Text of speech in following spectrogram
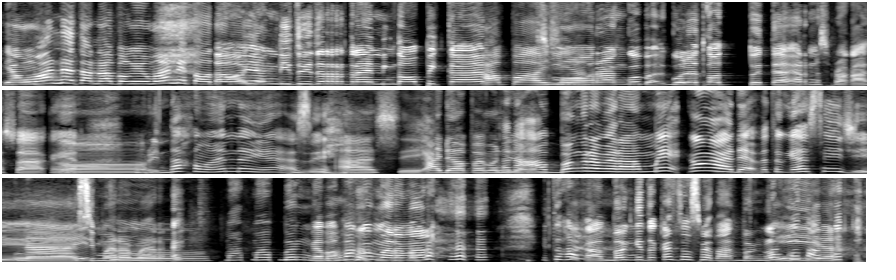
yang mana tanah abang yang mana? Tahu aja. yang di Twitter trending topik kan? Apa isinya? Semua orang gue gue liat kok Twitter Ernest Prakasa kayak Oh. pemerintah ke mana ya asik. Asik. Ada apa emang Tanah abang rame-rame kok nggak ada petugasnya Ji Nah, si marah-marah eh maaf maaf bang nggak apa-apa kok marah-marah itu hak abang itu kan sosmed abang lah kok Iya. takut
